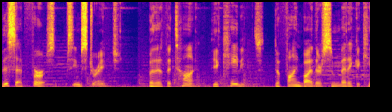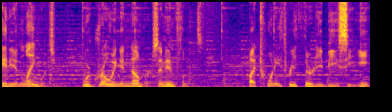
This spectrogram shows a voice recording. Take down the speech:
This at first seems strange, but at the time, the Akkadians, defined by their Semitic Akkadian language, were growing in numbers and influence. By 2330 BCE,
